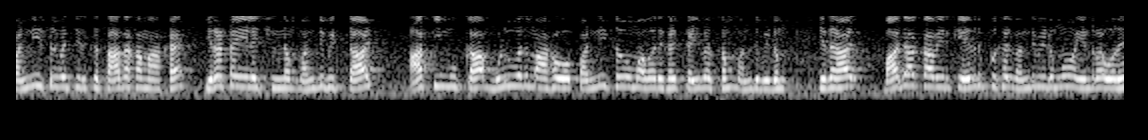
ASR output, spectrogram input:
பன்னீர்செல்வத்திற்கு சாதகமாக இரட்டை இலை சின்னம் வந்துவிட்டால் அதிமுக முழுவதுமாக ஓ பன்னீர்செல்வம் அவர்கள் கைவசம் வந்துவிடும். இதனால் பாஜகவிற்கு எதிர்ப்புகள் வந்துவிடுமோ என்ற ஒரு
